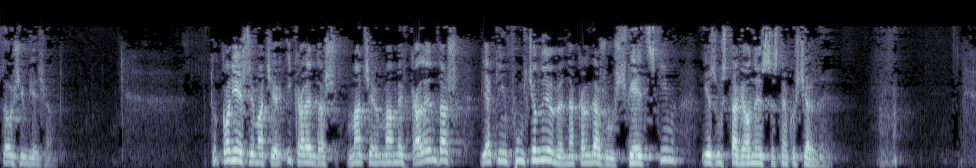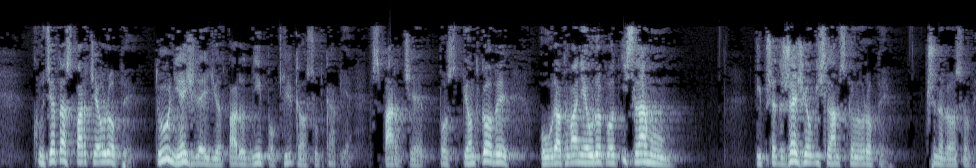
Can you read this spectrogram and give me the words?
180. To koniecznie macie i kalendarz, macie, mamy w kalendarz, w jakim funkcjonujemy. Na kalendarzu świeckim jest ustawiony system kościelny. Krucjata Wsparcia Europy. Tu nieźle idzie od paru dni, po kilka osób kapie. Wsparcie postpiątkowy o uratowanie Europy od islamu i przed rzezią islamską Europy. Trzy nowe osoby.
